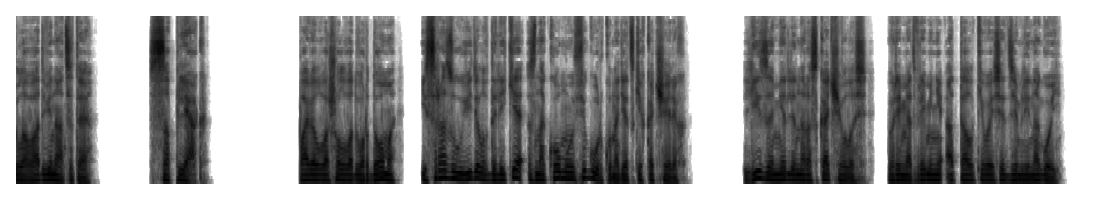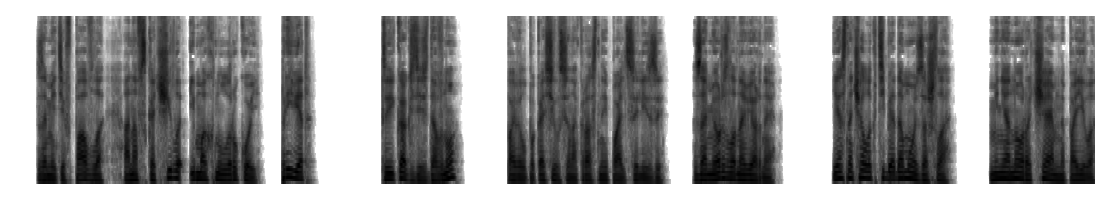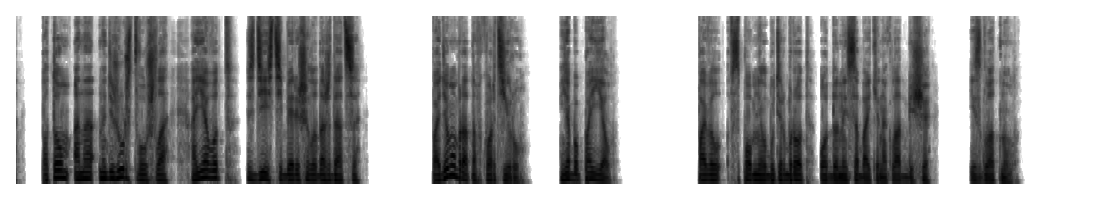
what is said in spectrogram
Глава 12. Сопляк. Павел вошел во двор дома и сразу увидел вдалеке знакомую фигурку на детских качелях. Лиза медленно раскачивалась, время от времени отталкиваясь от земли ногой. Заметив Павла, она вскочила и махнула рукой. «Привет!» «Ты как здесь, давно?» Павел покосился на красные пальцы Лизы. «Замерзла, наверное?» «Я сначала к тебе домой зашла. Меня Нора чаем напоила. Потом она на дежурство ушла, а я вот здесь тебя решила дождаться. Пойдем обратно в квартиру? Я бы поел». Павел вспомнил бутерброд, отданный собаке на кладбище, и сглотнул.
